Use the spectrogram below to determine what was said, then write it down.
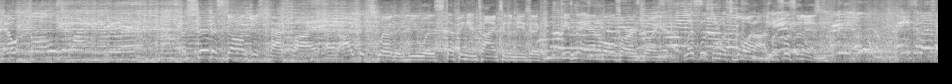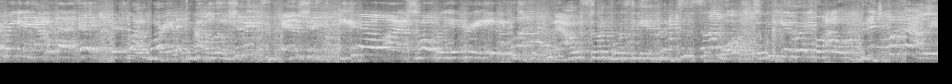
Now, Balls flying everywhere. a service dog just passed by, I could swear that he was stepping in time to the music. Even the animals are enjoying it. Let's listen what's going on. Let's listen in. Thanks so much for bringing it down with us. It's not a bringing it down. A little shimmy and a shake. You know, I totally agree. Now it's time for us to get back to the sidewalk so we can get ready for our big finale.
